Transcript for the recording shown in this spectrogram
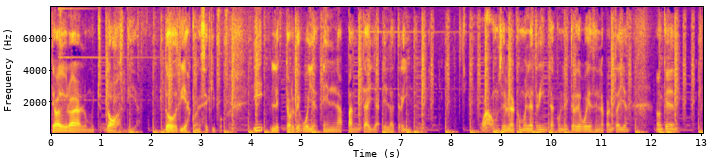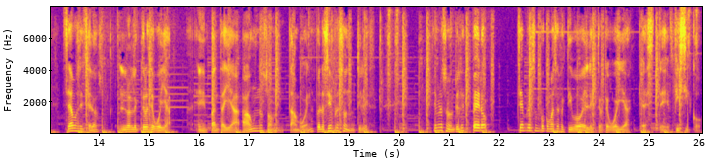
te va a durar a lo mucho dos días. Dos días con ese equipo. Y lector de huellas en la pantalla, el A30. Wow, un celular como el A30 con lector de huellas en la pantalla. Aunque, seamos sinceros, los lectores de huella en pantalla aún no son tan buenos, pero siempre son útiles. Siempre son útiles, pero siempre es un poco más efectivo el lector de huella este, físico,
